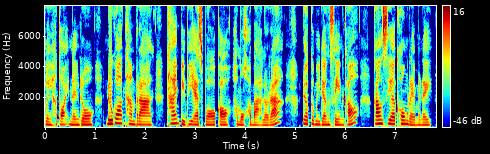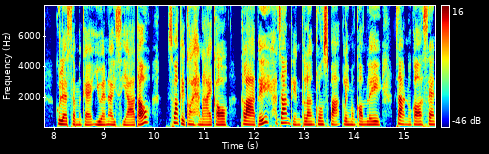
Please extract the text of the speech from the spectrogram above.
ក្លេងហតៃនឹងរងនូក៏ធ្វើប្រាងថៃ PPS វក៏ហមខបាឡរ៉ាដកមីដងសេនក៏កោងសៀខងរែម៉ណៃគុលសមកែ UNICR តោស្វាកេកហណៃក៏ ក្លាទេអាចារ្យរៀងតឡងក្លូនស្បាក្លេងមកកំលេចានុក៏សែន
